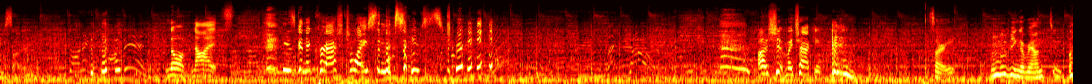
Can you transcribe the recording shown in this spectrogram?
I'm sorry. no, I'm not. He's gonna crash twice in the same street. oh shit, my tracking. sorry. I'm moving around too much.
